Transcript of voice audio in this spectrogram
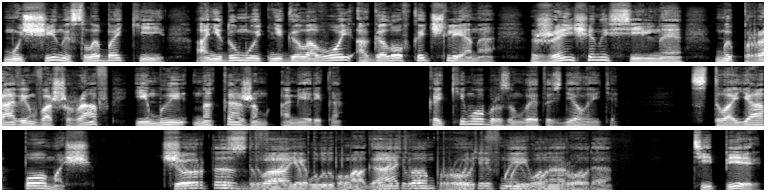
«Мужчины слабаки, они думают не головой, а головкой члена. Женщины сильные, мы правим ваш раф, и мы накажем Америка». «Каким образом вы это сделаете?» «С твоя помощь!» Черта с два я буду помогать вам против моего народа. Теперь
